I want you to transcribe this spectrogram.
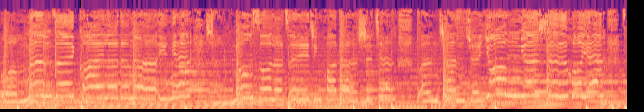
我们最快乐的那一年，像浓缩了最精华的时间，短暂却永远是火焰，在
